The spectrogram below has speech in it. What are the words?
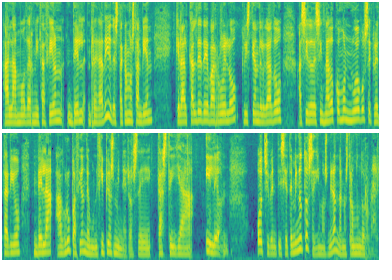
a la modernización del regadío. Destacamos también que el alcalde de Barruelo, Cristian Delgado, ha sido designado como nuevo secretario de la agrupación de municipios mineros de Castilla y León. 8 y 27 minutos, seguimos mirando a nuestro mundo rural.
